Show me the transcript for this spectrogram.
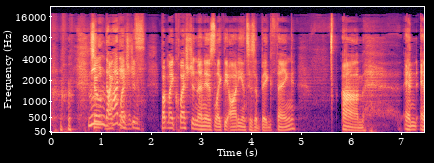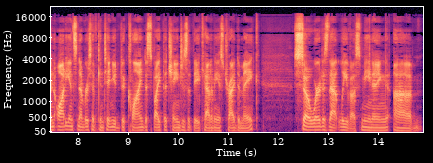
Meaning the my audience. question, but my question then is like the audience is a big thing. Um, and and audience numbers have continued to decline despite the changes that the academy has tried to make. So where does that leave us? Meaning, um,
